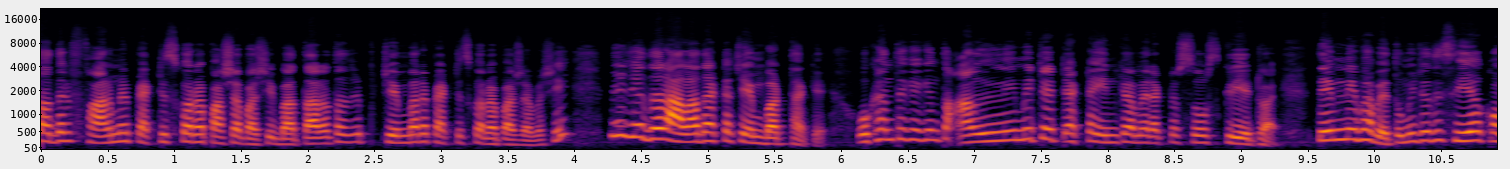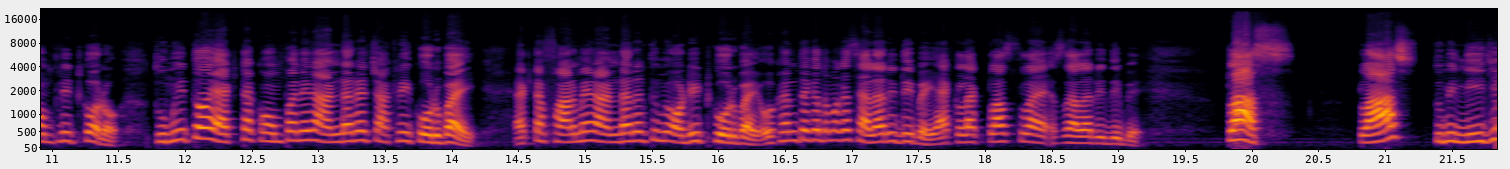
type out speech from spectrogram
তাদের ফার্মে প্র্যাকটিস করার পাশাপাশি বা তারা তাদের চেম্বারে প্র্যাকটিস করার পাশাপাশি নিজেদের আলাদা একটা চেম্বার থাকে। ওখান থেকে কিন্তু আনলিমিটেড একটা ইনকামের একটা সোর্স ক্রিয়েট হয়। তেমনিভাবে তুমি যদি সিএ কমপ্লিট করো, তুমি তো একটা কোম্পানির আন্ডারে চাকরি করবাই, একটা ফার্মের আন্ডারে তুমি অডিট করবাই, ওখান থেকে তোমাকে স্যালারি দিবে, এক লাখ প্লাস স্যালারি দিবে। প্লাস প্লাস তুমি নিজে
